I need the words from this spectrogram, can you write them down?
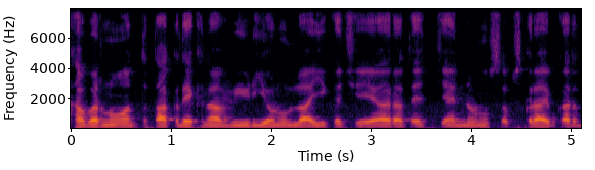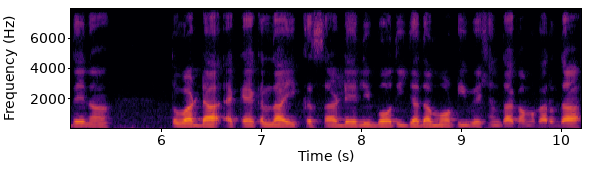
ਖਬਰ ਨੂੰ ਅੰਤ ਤੱਕ ਦੇਖਣਾ ਵੀਡੀਓ ਨੂੰ ਲਾਈਕ ਸ਼ੇਅਰ ਅਤੇ ਚੈਨਲ ਨੂੰ ਸਬਸਕ੍ਰਾਈਬ ਕਰ ਦੇਣਾ। ਤੁਹਾਡਾ ਇੱਕ ਇੱਕ ਲਾਈਕ ਸਾਡੇ ਲਈ ਬਹੁਤ ਹੀ ਜ਼ਿਆਦਾ ਮੋਟੀਵੇਸ਼ਨ ਦਾ ਕੰਮ ਕਰਦਾ।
